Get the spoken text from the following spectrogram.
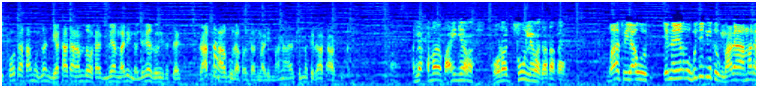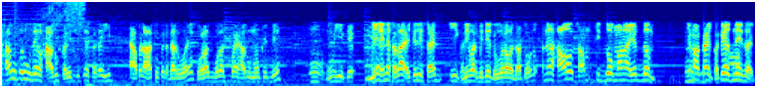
એ ફોટા સામું જોઈને બેઠા હતા ને આમ તો સાહેબ મેં મારી નજરે જોઈ છે સાહેબ. રાતા આગુડા પડતા મારી માના આંખમાંથી રાતા આગુડા એટલે તમારા ભાઈ ને ઘોડા શું લેવા જતા હતા? બસ આવું એને એવું સુધી ગયું મારે અમારે સારું કરવું છે સારું કઈ રીતે કરે એ આપણા હાથ ઉપર ધારવું હોય બોલત બોલત કોઈ સારું ન કહી દે. હું એ કે- મેં એને સલાહ આપેલી સાહેબ એ ઘણી વાર બધે દોરાવા જતો હતો. અને હાવ સીધો માણા એકદમ. એમાં કાંઈ ઘટે જ નહીં સાહેબ.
